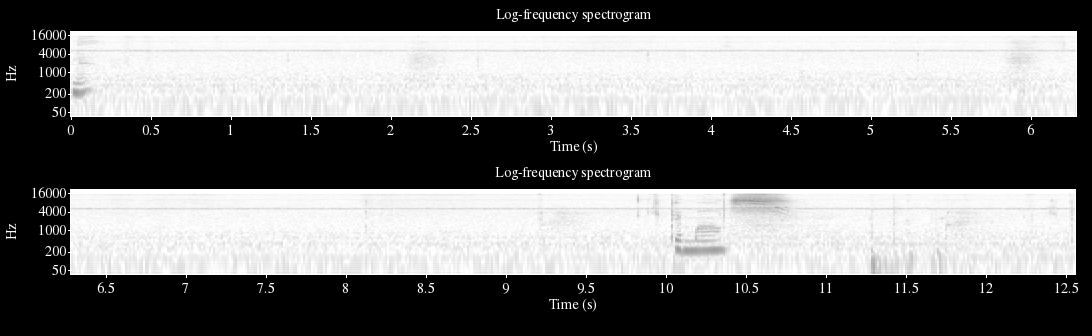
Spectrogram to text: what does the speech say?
ね。着てます着て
